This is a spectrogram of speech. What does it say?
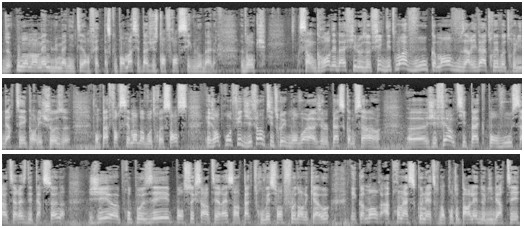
de où on emmène l'humanité en fait, parce que pour moi, c'est pas juste en France, c'est global. Donc c'est un grand débat philosophique. Dites-moi, vous, comment vous arrivez à trouver votre liberté quand les choses vont pas forcément dans votre sens? Et j'en profite, j'ai fait un petit truc, bon voilà, je le place comme ça. Hein. Euh, j'ai fait un petit pack pour vous, ça intéresse des personnes. J'ai euh, proposé, pour ceux que ça intéresse, un pack Trouver son flow dans le chaos et comment apprendre à se connaître. Donc quand on parlait de liberté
